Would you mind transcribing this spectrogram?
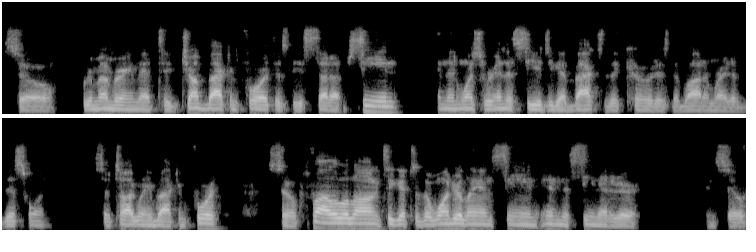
So remembering that to jump back and forth is the setup scene. And then once we're in the seed, to get back to the code is the bottom right of this one. So toggling back and forth. So follow along to get to the Wonderland scene in the scene editor. And so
